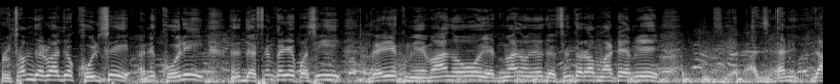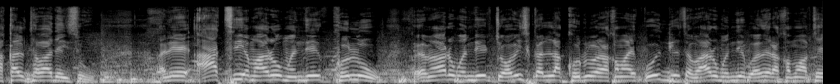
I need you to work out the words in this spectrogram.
પ્રથમ દરવાજો ખોલશે અને ખોલી અને દર્શન કરીએ પછી દરેક મહેમાનો, યજમાનોને દર્શન કરવા માટે અમે દાખલ થવા દઈશું. અને આજથી અમારું મંદિર ખુલ્લું. અમારું મંદિર ચોવીસ કલાક ખુલ્લું રાખવામાં આવે. કોઈ દિવસ અમારું મંદિર બંધ રાખવામાં આવશે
